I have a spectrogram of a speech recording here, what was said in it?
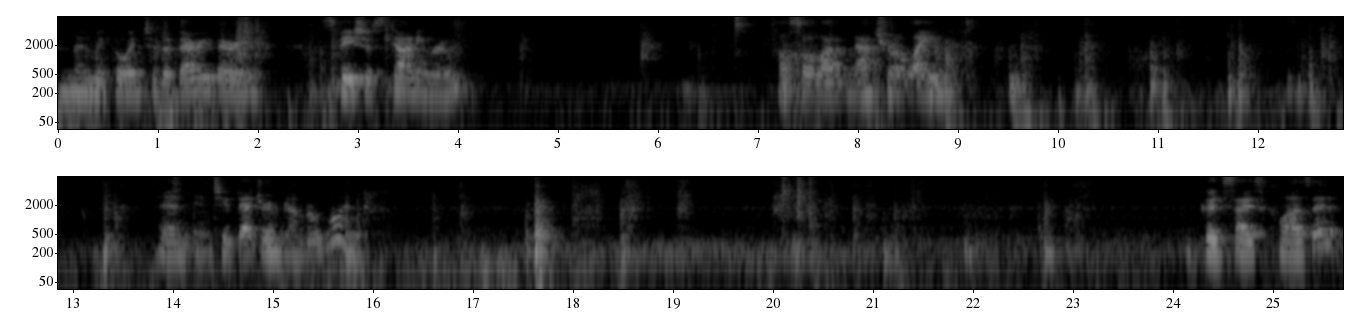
And then we go into the very, very spacious dining room. Also a lot of natural light. and into bedroom number one. Good sized closet.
